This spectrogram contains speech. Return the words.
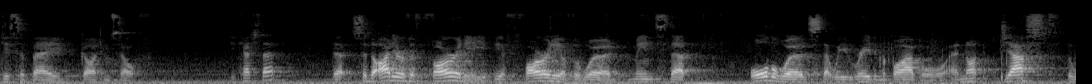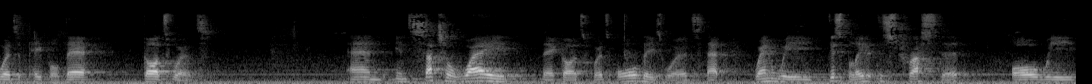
disobey God Himself. Did you catch that? that? So the idea of authority, the authority of the word, means that all the words that we read in the Bible are not just the words of people, they're God's words. And in such a way, they're God's words, all these words, that when we disbelieve it, distrust it, or we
